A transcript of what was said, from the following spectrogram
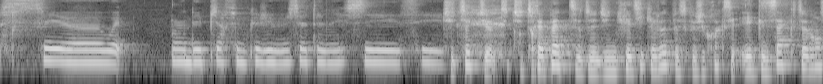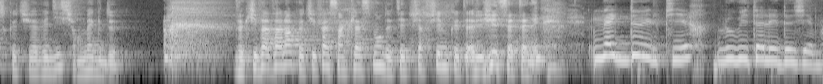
C'est, euh, ouais, un des pires films que j'ai vu cette année. C'est, c'est... Tu sais que tu, tu- tu te répètes d'une critique à l'autre parce que je crois que c'est exactement ce que tu avais dit sur Mec 2. Donc il va falloir que tu fasses un classement de tes pires films que tu as vus cette année. Mec 2 est le pire, Blue Beetle est deuxième.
